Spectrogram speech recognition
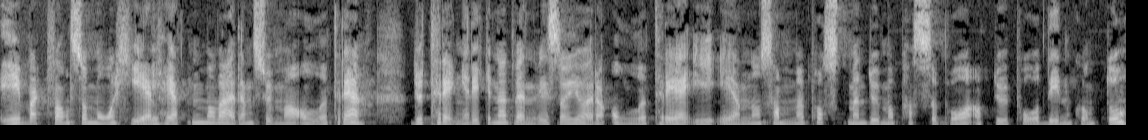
I hvert fall så må helheten må være en sum av alle tre. Du trenger ikke nødvendigvis å gjøre alle tre i én og samme post, men du må passe på at du på din konto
